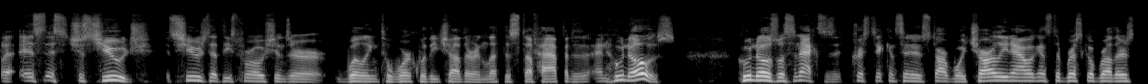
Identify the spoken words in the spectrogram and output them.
But it's it's just huge. It's huge that these promotions are willing to work with each other and let this stuff happen. And who knows? Who knows what's next? Is it Chris Dickinson and Starboy Charlie now against the Briscoe brothers?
